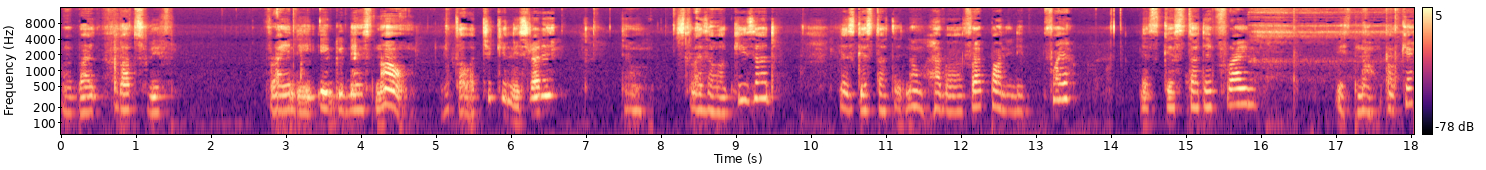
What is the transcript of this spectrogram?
We're about to be frying the ingredients now. Look our chicken is ready. Then slice our gizzard. Let's get started. Now have our fry pan in the fire. Let's get started frying it now okay?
